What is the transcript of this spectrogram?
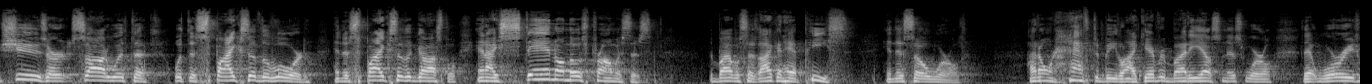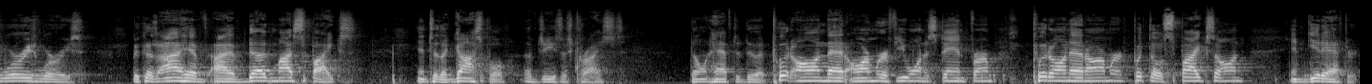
shoes are sawed with the, with the spikes of the Lord and the spikes of the gospel, and I stand on those promises, the Bible says I can have peace in this old world. I don't have to be like everybody else in this world that worries, worries, worries, because I have, I have dug my spikes into the gospel of Jesus Christ. Don't have to do it. Put on that armor if you want to stand firm. Put on that armor, put those spikes on, and get after it.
